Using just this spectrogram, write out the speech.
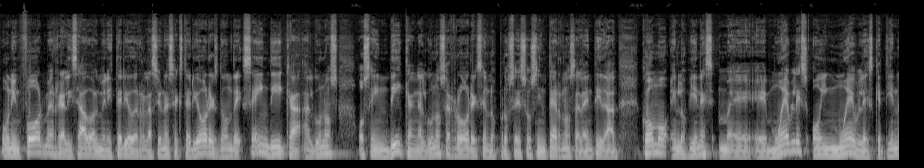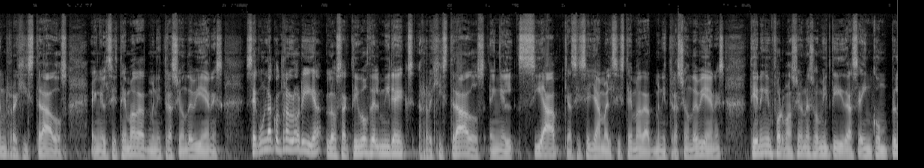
un informe realizado al Ministerio de Relaciones Exteriores donde se indica algunos o se indican algunos errores en los procesos internos de la entidad, como en los bienes eh, eh, muebles o inmuebles que tienen registrados en el sistema de administración de bienes. Según la Contraloría, los activos del MIREX registrados en el CIAP, que así se llama el sistema de administración de bienes, tienen informaciones omitidas e incompletas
